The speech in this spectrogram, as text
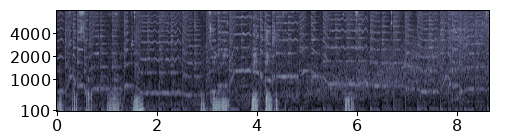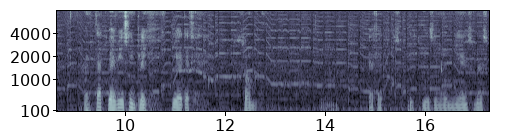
Not so far around there. And then we create basic curves. And that way we simply created some mm, effects with using luminance mask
